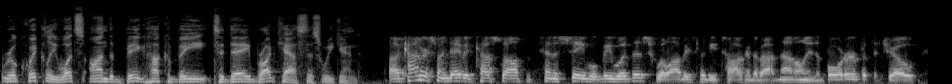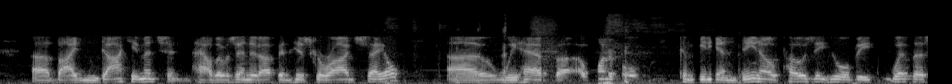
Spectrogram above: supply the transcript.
Real quickly, what's on the big Huckabee Today broadcast this weekend? Uh, Congressman David Kustoff of Tennessee will be with us. We'll obviously be talking about not only the border, but the Joe uh, Biden documents and how those ended up in his garage sale. Uh, we have uh, a wonderful comedian, Dino Posey, who will be with us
